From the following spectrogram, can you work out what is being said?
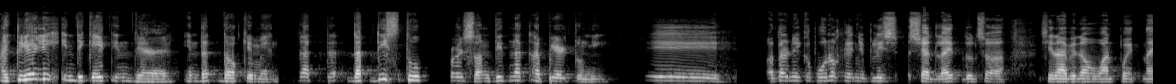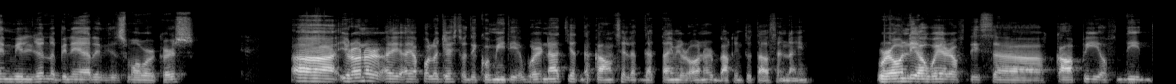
I clearly indicate in there, in that document, that, that, that these two person did not appear to me. Si Attorney Capuno, can you please shed light doon sa sinabi ng 1.9 million na binayaran dito sa mga workers? Uh, Your Honor, I, I apologize to the committee. We're not yet the council at that time, Your Honor, back in 2009. We're only aware of this uh, copy of deed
